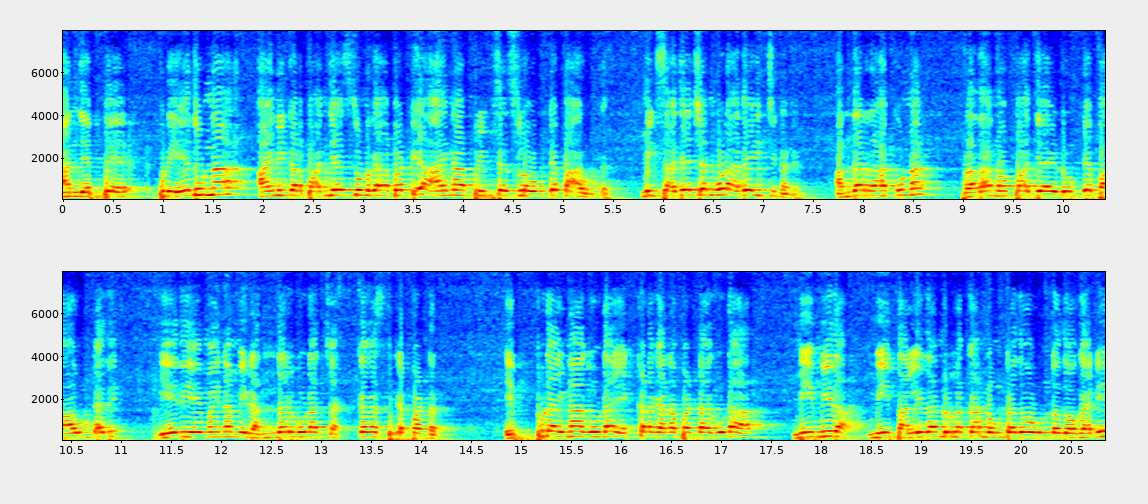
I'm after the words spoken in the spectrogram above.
అని చెప్తే ఇప్పుడు ఏదున్నా ఆయన ఇక్కడ పనిచేస్తుండు కాబట్టి ఆయన ప్రిన్సెస్లో ఉంటే బాగుంటుంది. మీకు సజెషన్ కూడా అదే ఇచ్చిన నేను. అందరు రాకుండా ప్రధానోపాధ్యాయుడు ఉంటే బాగుంటుంది. ఏది ఏమైనా మీరు అందరు కూడా చక్కగా స్థిరపడ్డారు. ఎప్పుడైనా కూడా ఎక్కడ కనపడ్డా కూడా మీ మీద మీ తల్లిదండ్రుల కన్నా ఉంటుందో ఉండదో కానీ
